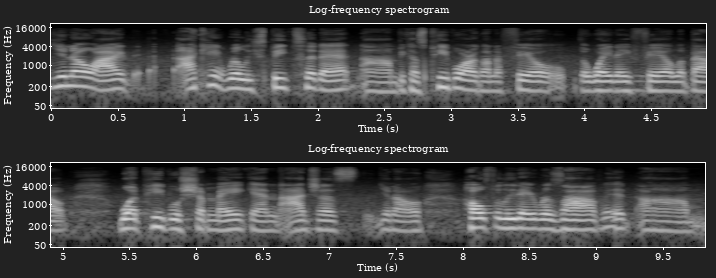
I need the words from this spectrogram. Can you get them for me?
You know, I, I can't really speak to that um, because people are going to feel the way they feel about what people should make and I just, you know, hopefully they resolve it. Um,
